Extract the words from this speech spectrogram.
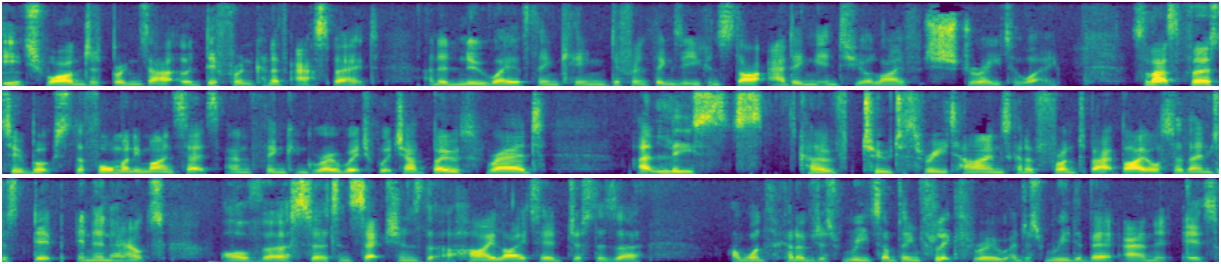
each one just brings out a different kind of aspect and a new way of thinking, different things that you can start adding into your life straight away. So that's first two books, The Four Money Mindsets and Think and Grow Rich, which I've both read at least kind of two to three times, kind of front to back, but I also then just dip in and out of uh, certain sections that are highlighted just as a I want to kind of just read something, flick through, and just read a bit, and it's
